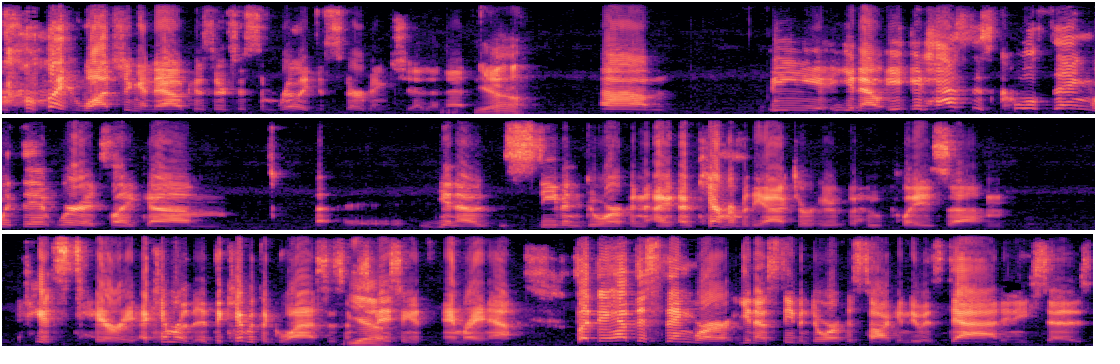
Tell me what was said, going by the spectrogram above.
like watching it now because there's just some really disturbing shit in it. Yeah. Um, the you know it, it has this cool thing with it where it's like um, you know Stephen Dorff and I, I, can't remember the actor who who plays um, I think it's Terry. I can't remember the, the kid with the glasses. I'm yeah. spacing his name right now. But they have this thing where you know Stephen Dorff is talking to his dad and he says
